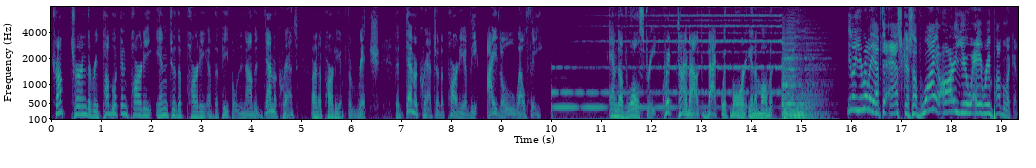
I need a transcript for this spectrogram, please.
Trump turned the Republican Party into the party of the people. And now the Democrats are the party of the rich. The Democrats are the party of the idle wealthy and of Wall Street. Quick timeout. Back with more in a moment. You know, you really have to ask yourself why are you a Republican?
